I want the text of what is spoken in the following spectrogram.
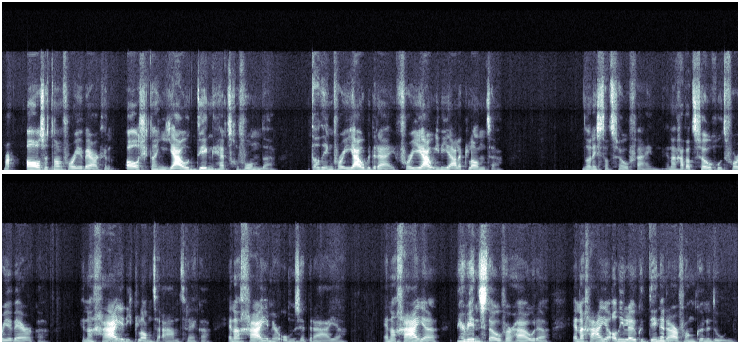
Maar als het dan voor je werkt en als je dan jouw ding hebt gevonden, dat ding voor jouw bedrijf, voor jouw ideale klanten, dan is dat zo fijn. En dan gaat dat zo goed voor je werken. En dan ga je die klanten aantrekken. En dan ga je meer omzet draaien. En dan ga je meer winst overhouden. En dan ga je al die leuke dingen daarvan kunnen doen.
